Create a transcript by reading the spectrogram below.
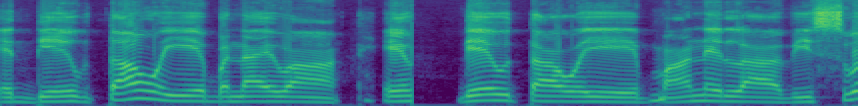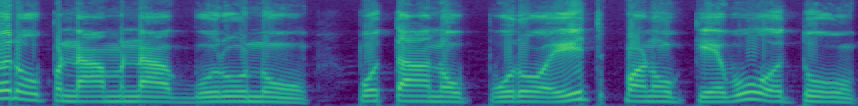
એ દેવતાઓએ બનાવ્યા. એ દેવતાઓએ માનેલા વિશ્વરૂપ નામના ગુરુનું પોતાનું પુરોહિતપણું કેવું હતું?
